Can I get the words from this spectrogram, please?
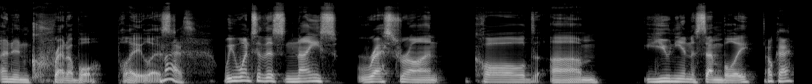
an incredible playlist. Nice. We went to this nice restaurant called um, Union Assembly, Okay.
